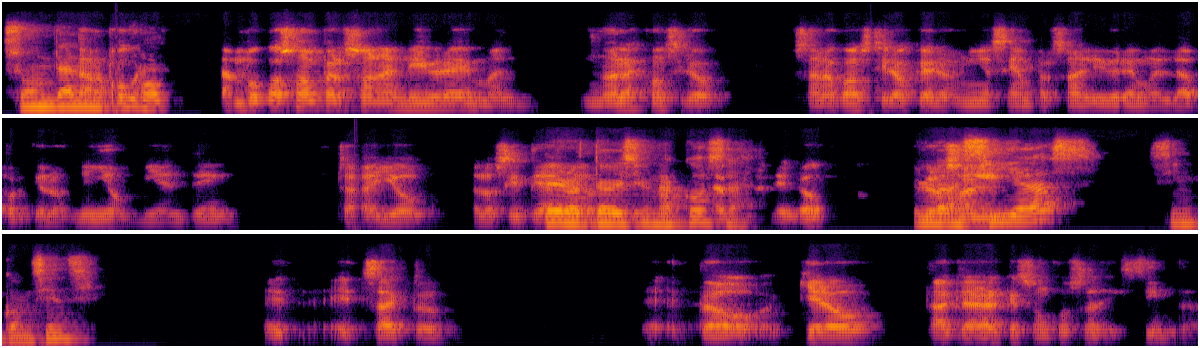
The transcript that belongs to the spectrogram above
Son de alma tampoco, pura. Tampoco son personas libres de maldad. No las considero, o sea, no considero que los niños sean personas libres de maldad porque los niños mienten. O sea, yo a los siete Pero años. te voy a decir una cosa lo hacías sin conciencia. E, exacto. Eh, pero quiero aclarar que son cosas distintas.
